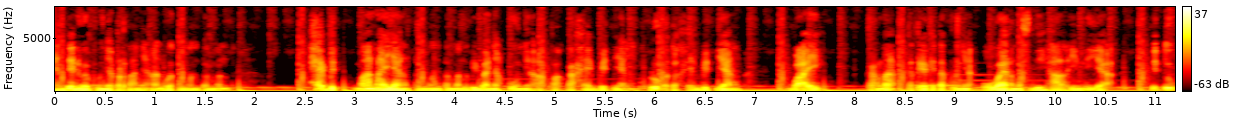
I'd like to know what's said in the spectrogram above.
And then gue punya pertanyaan buat teman-teman habit mana yang teman-teman lebih banyak punya? Apakah habit yang buruk atau habit yang baik? Karena ketika kita punya awareness di hal ini ya itu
